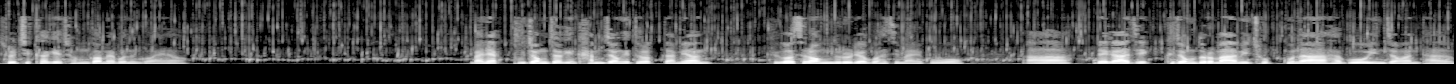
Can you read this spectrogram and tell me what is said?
솔직하게 점검해 보는 거예요. 만약 부정적인 감정이 들었다면 그것을 억누르려고 하지 말고, 아, 내가 아직 그 정도로 마음이 좁구나 하고 인정한 다음,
